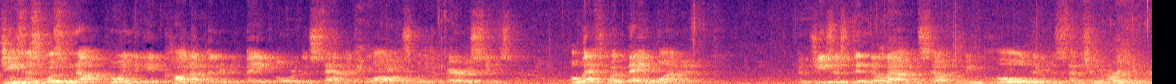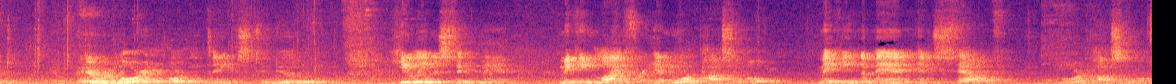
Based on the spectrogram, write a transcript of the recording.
Jesus was not going to get caught up in a debate over the Sabbath laws with the Pharisees. Oh, that's what they wanted. But Jesus didn't allow himself to be pulled into such an argument. There were more important things to do. Healing a sick man, making life for him more possible, making the man himself more possible.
